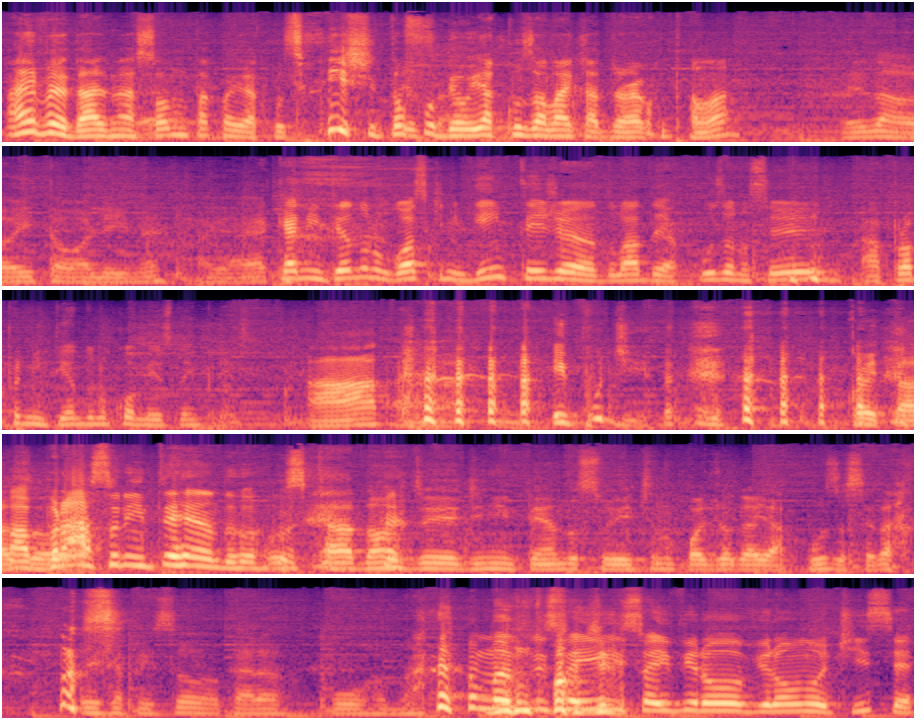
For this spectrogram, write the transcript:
Ah, é verdade, né? Só não tá com a Yakuza. Ixi, então Exato. fudeu. O Yakuza Like a Dragon tá lá? É, Não, então, olha aí, né? É que a Nintendo não gosta que ninguém esteja do lado da Yakuza, a não ser a própria Nintendo no começo da empresa. Ah, tá. Aí podia. Coitado. Abraço, Nintendo! Os caras donos de, de Nintendo Switch não podem jogar Yakuza, será? Você já pensou, cara? Porra, mano. Mas isso aí, isso aí virou, virou notícia.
